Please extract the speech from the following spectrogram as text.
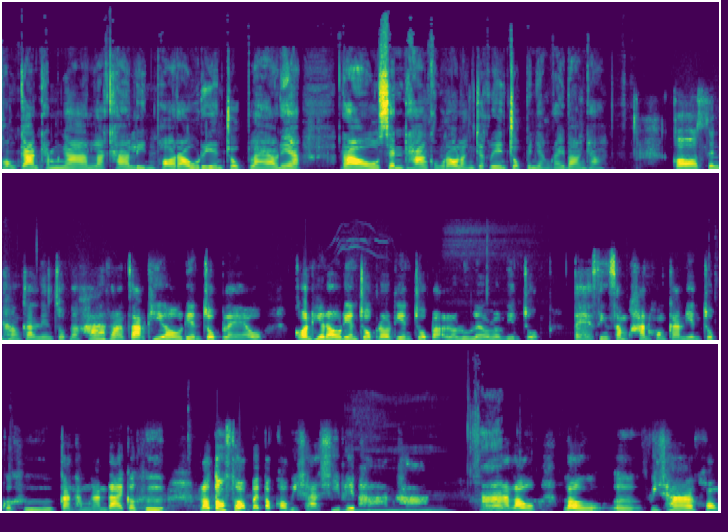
ของการทำงานล่ะคะหลินพอเราเรียนจบแล้วเนี่ย เราเส้นทางของเราหลังจากเรียนจบเป็นอย่างไรบ้างคะก็เส้นทางการเรียนจบนะคะ หลังจากที่เราเรียนจบแล้ว ก่อนที่เราเรียนจบเราเรียนจบอะเรารู้แล้วเราเรียนจบ แต่สิ่งสำคัญของการเรียนจบก็คือ การทำงานได้ก็คือ เราต้องสอบใบประกอบวิชาชีพให้ผ่านค่ะอืมคอ่ารับเราเราเออวิชาของ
